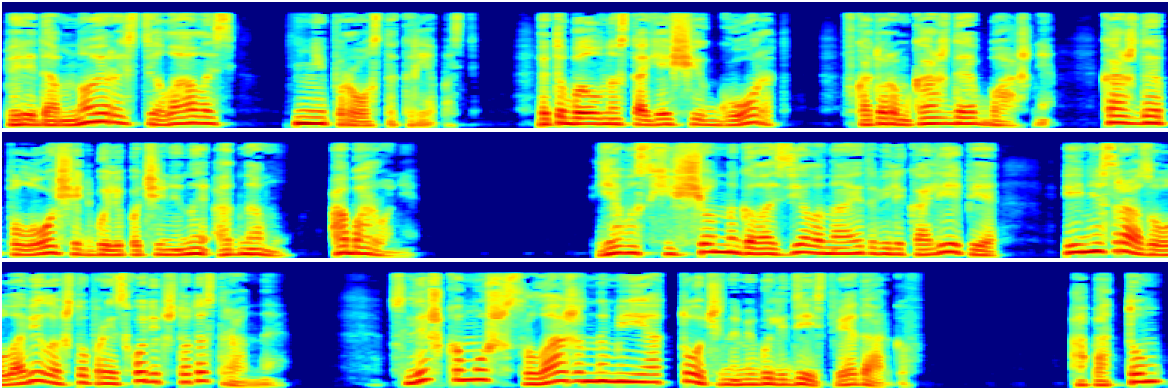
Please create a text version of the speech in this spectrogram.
Передо мной расстилалась не просто крепость. Это был настоящий город, в котором каждая башня, каждая площадь были подчинены одному — обороне. Я восхищенно глазела на это великолепие и не сразу уловила, что происходит что-то странное. Слишком уж слаженными и отточенными были действия даргов а потом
